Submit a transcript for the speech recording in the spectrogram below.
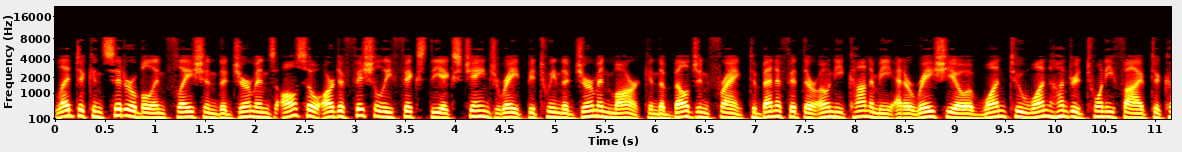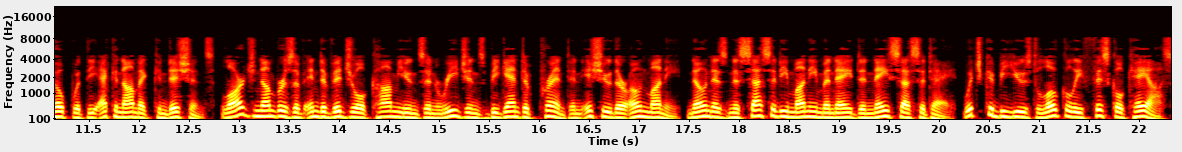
led to considerable inflation The Germans also artificially fixed the exchange rate between the German mark and the Belgian franc to benefit their own economy at a ratio of 1 to 125 to cope with the economic conditions. Large numbers of individual communes and regions began to print and issue their own money, known as necessity money monnaie de nécessité, which could be used locally. Fiscal chaos,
